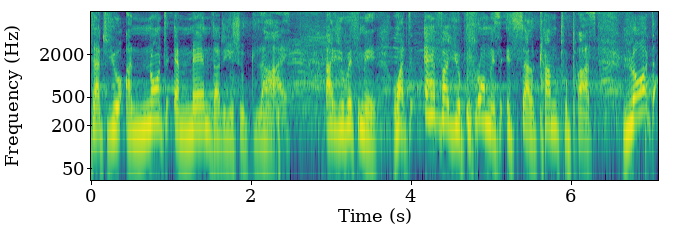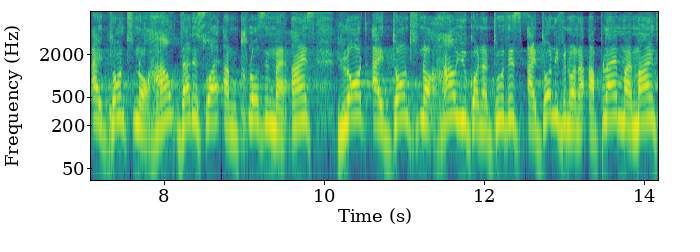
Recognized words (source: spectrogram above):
that you are not a man that you should lie. Are you with me? Whatever you promise, it shall come to pass. Lord, I don't know how. That is why I'm closing my eyes. Lord, I don't know how you're going to do this. I don't even want to apply my mind,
